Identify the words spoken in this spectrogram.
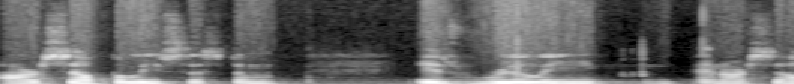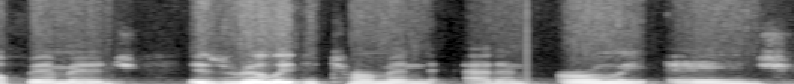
our self belief system is really, and our self-image is really determined at an early age,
